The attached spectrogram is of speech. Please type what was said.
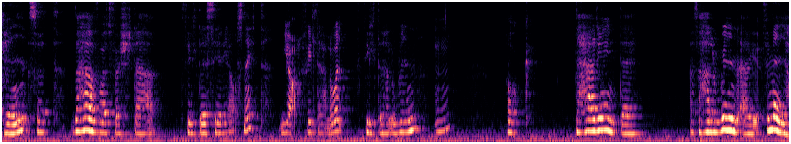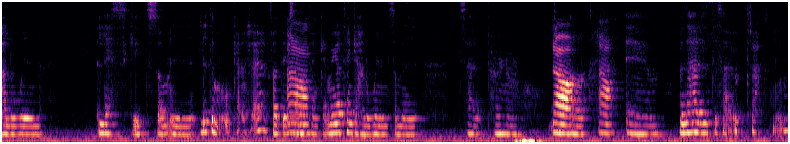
Okej, så att det här var vårt första filterserieavsnitt. Ja, filter halloween. Filter halloween. Mm. Och det här är ju inte... Alltså halloween är ju... För mig är halloween läskigt som i lite mord kanske. För att det är så Ja. tänker. Men jag tänker halloween som i så här paranormal. Ja. Ja. Ehm, men det här är lite så här upptrappning.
